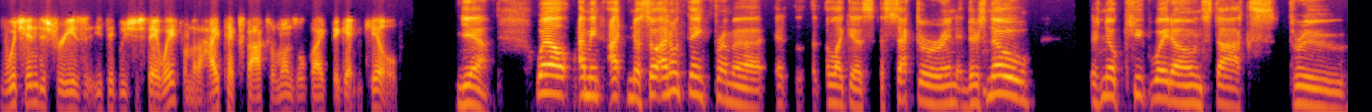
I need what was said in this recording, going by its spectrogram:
which industries you think we should stay away from? The high tech stocks are ones look like they're getting killed. Yeah. Well, I mean, I no, so I don't think from a, like a, a sector or in there's no there's no cute way to own stocks through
